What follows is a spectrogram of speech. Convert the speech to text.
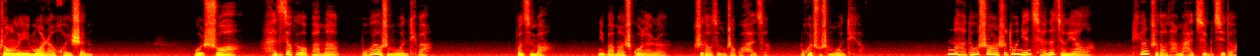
钟离蓦然回神。我说，孩子交给我爸妈不会有什么问题吧？放心吧。你爸妈是过来人，知道怎么照顾孩子，不会出什么问题的。那都是二十多年前的经验了，天知道他们还记不记得。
